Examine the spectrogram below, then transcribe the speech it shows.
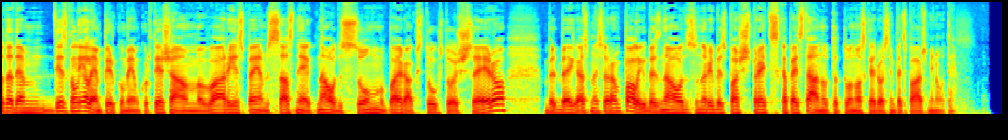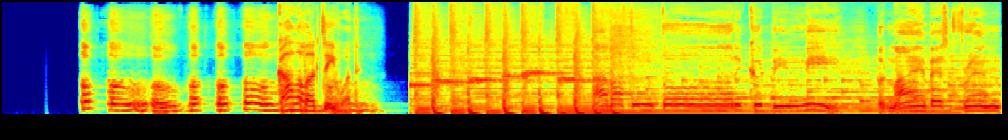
par tādiem diezgan lieliem pirkumiem, kur tiešām var iespējams sasniegt naudas summu vairākus tūkstošus eiro, bet beigās mēs varam palikt bez naudas un arī bez pašas preces. Kāpēc tā? Nu, tad to noskaidrosim pēc pāris minūtēm. Kā labāk dzīvot? Often thought it could be me. My best friend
